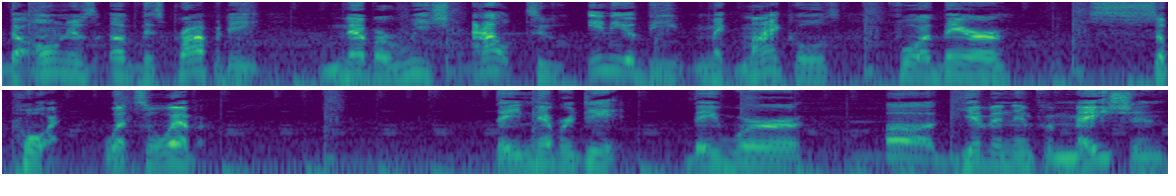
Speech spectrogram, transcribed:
the owners of this property never reached out to any of the McMichaels for their support whatsoever. They never did. They were uh, given information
